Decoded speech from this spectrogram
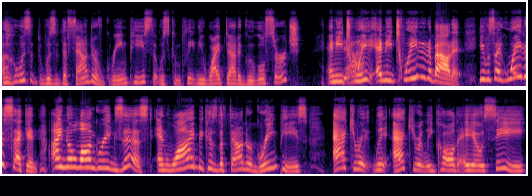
Uh, who was it? Was it the founder of Greenpeace that was completely wiped out of Google search? And he Yeah. tweet and he tweeted about it. He was like, "Wait a second, I no longer exist." And why? Because the founder of Greenpeace accurately accurately called AOC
